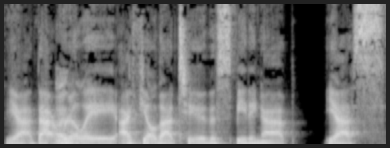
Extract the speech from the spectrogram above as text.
Yeah, that really, I, I feel that too, the speeding up. Yes.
